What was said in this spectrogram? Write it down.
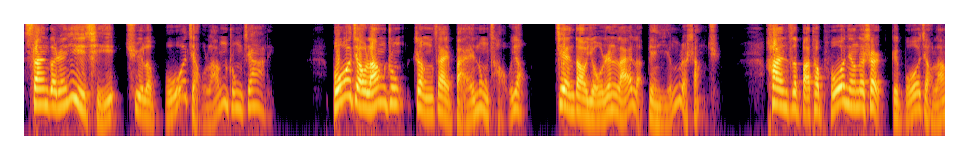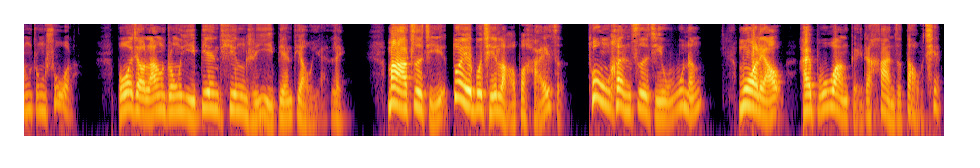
三个人一起去了跛脚郎中家里。跛脚郎中正在摆弄草药，见到有人来了，便迎了上去。汉子把他婆娘的事给跛脚郎中说了。跛脚郎中一边听是一边掉眼泪，骂自己对不起老婆孩子，痛恨自己无能。末了还不忘给这汉子道歉。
